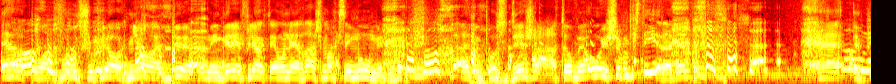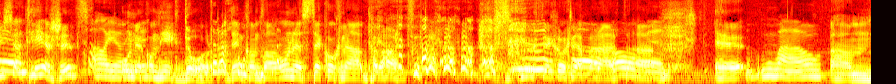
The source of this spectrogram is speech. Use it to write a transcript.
E oh. po ma fut shuplakë, një e dy, po mi ngre flokt, unë e dhash maksimumin. Oh. A thu po s'desha, ato me uj shumë vështirë. E pi atëhershit, unë e kom hek dorë, dhe kom thonë, unë s'kokna për art. Nuk kokna për art. E, wow. Um,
